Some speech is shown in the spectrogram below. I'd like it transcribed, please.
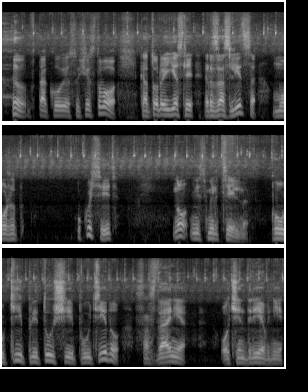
в такое существо, которое, если разозлиться, может укусить, но не смертельно. Пауки, плетущие паутину, создания очень древние.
